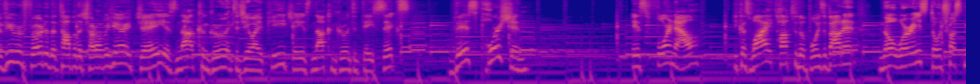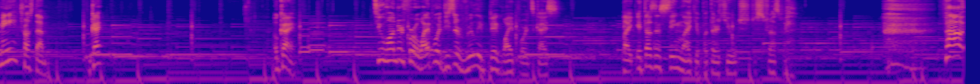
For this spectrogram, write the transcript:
If you refer to the top of the chart over here, J is not congruent to JYP. J is not congruent to day six. This portion is for now. Because why? Talk to the boys about it. No worries. Don't trust me. Trust them. Okay? Okay. 200 for a whiteboard. These are really big whiteboards, guys. Like, it doesn't seem like it, but they're huge. Just trust me. Pow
